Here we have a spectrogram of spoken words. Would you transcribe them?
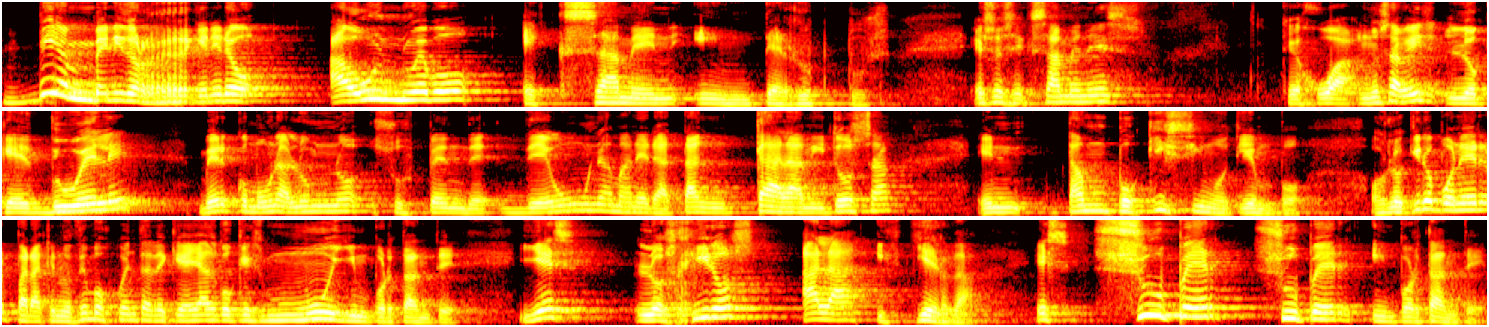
Bienvenido, requenero, a un nuevo examen interruptus. Esos exámenes que, Juan, no sabéis lo que duele ver cómo un alumno suspende de una manera tan calamitosa en tan poquísimo tiempo. Os lo quiero poner para que nos demos cuenta de que hay algo que es muy importante y es los giros a la izquierda. Es súper, súper importante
